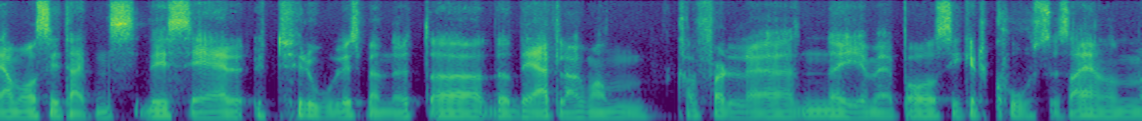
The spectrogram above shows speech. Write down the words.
jeg må si Titans. De ser utrolig spennende ut. Uh, det, det er et lag man kan følge nøye med på og sikkert kose seg gjennom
